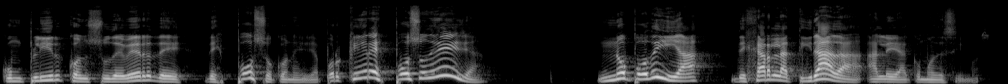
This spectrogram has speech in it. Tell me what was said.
cumplir con su deber de, de esposo con ella, porque era esposo de ella. No podía dejarla tirada a Lea, como decimos.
